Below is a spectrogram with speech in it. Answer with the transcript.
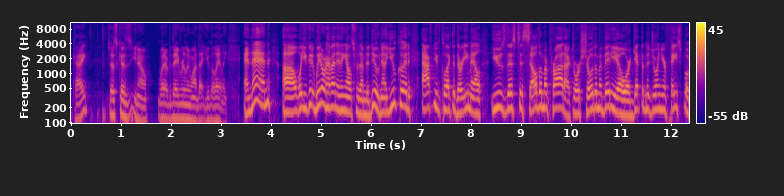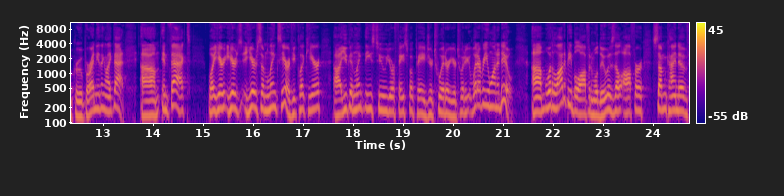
Okay just because you know whatever they really want that ukulele. And then uh, what you could we don't have anything else for them to do. Now you could after you've collected their email use this to sell them a product or show them a video or get them to join your Facebook group or anything like that. Um, in fact. Well, here, here's here's some links here. If you click here, uh, you can link these to your Facebook page, your Twitter, your Twitter, whatever you want to do. Um, what a lot of people often will do is they'll offer some kind of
